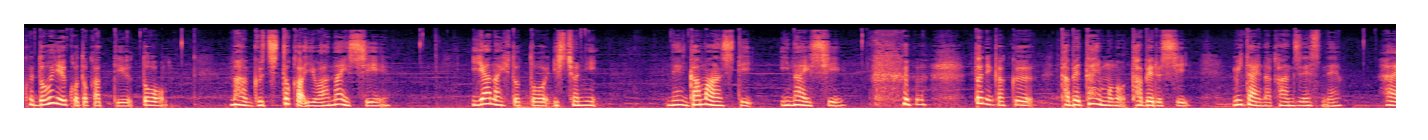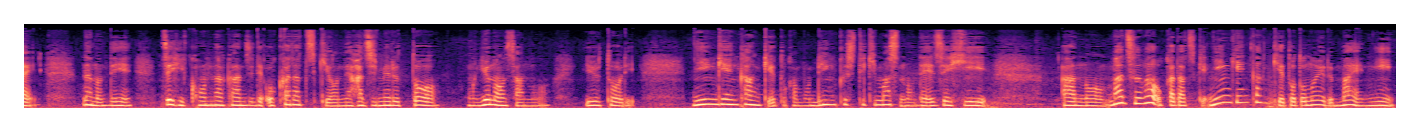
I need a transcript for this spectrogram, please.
これどういうことかっていうとまあ愚痴とか言わないし嫌な人と一緒にね我慢していないし とにかく食べたいものを食べるしみたいな感じですね。はい。なので、ぜひこんな感じでお片付けをね、始めると、ユノンさんの言う通り、人間関係とかもリンクしてきますので、ぜひ、あの、まずはお片付け。人間関係整える前に、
